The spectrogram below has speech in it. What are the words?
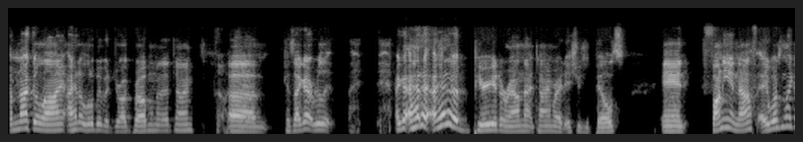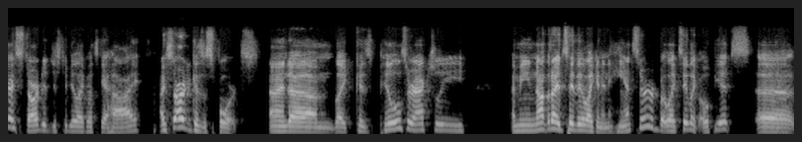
I'm not gonna lie, I had a little bit of a drug problem at that time. Oh. Um, because I got really, I got I had a I had a period around that time where I had issues with pills, and funny enough, it wasn't like I started just to be like let's get high. I started because of sports, and um, like because pills are actually. I mean, not that I'd say they're like an enhancer, but like say like opiates, uh,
